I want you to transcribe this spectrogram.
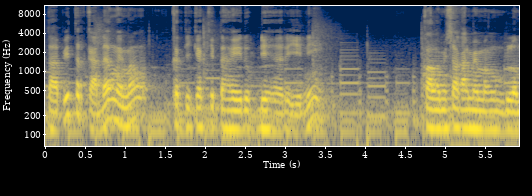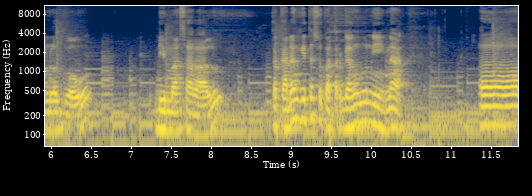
Tapi terkadang memang ketika kita hidup di hari ini, kalau misalkan memang belum legowo di masa lalu, terkadang kita suka terganggu nih. Nah, eh,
